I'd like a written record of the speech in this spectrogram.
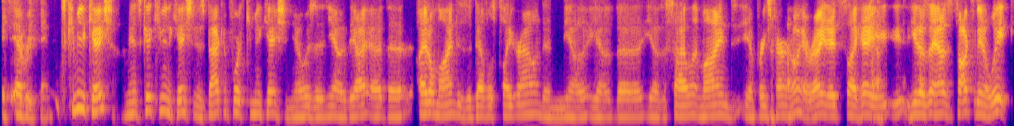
it's everything. It's communication. I mean, it's good communication. It's back and forth communication. You know, is it you know the uh, the idle mind is the devil's playground, and you know, you know the you know the silent mind you know brings paranoia, right? It's like, hey, he, doesn't has to talk to me in a week.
